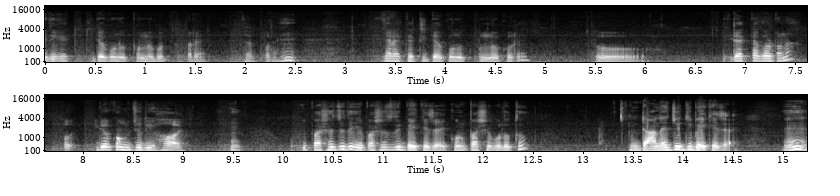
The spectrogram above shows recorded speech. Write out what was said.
এদিকে একটা টিটাকোণ উৎপন্ন করতে পারে তারপরে হ্যাঁ এখানে একটা টিটাকোণ উৎপন্ন করে, তো এটা একটা ঘটনা, তো এরকম যদি হয় হ্যাঁ ওই পাশে যদি, এই পাশে যদি বেঁকে যায়, কোন পাশে বলো তো ডানে যদি বেঁকে যায় হ্যাঁ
